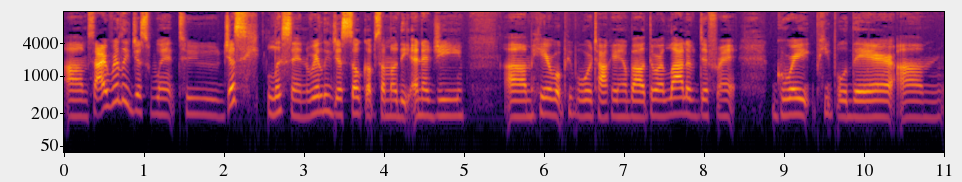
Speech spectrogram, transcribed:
Um, so i really just went to just listen really just soak up some of the energy um, hear what people were talking about there were a lot of different great people there um,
